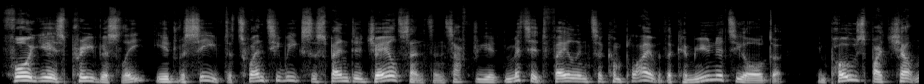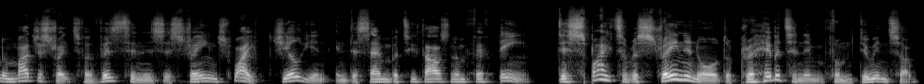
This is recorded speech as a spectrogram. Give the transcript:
Four years previously, he had received a 20 week suspended jail sentence after he admitted failing to comply with a community order imposed by Cheltenham magistrates for visiting his estranged wife Gillian in December 2015 despite a restraining order prohibiting him from doing so.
